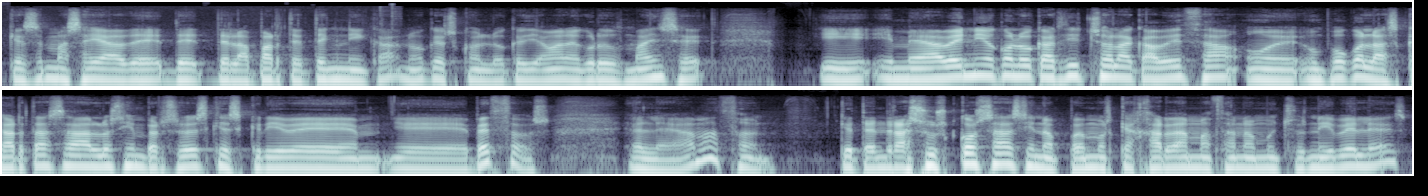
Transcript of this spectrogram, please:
que es más allá de, la parte técnica, ¿no? que es con lo que llaman el growth mindset. Y, me ha venido con lo que has dicho a la cabeza eh, un poco las cartas a los inversores que escribe eh, Bezos, el de Amazon que tendrá sus cosas y nos podemos quejar de Amazon a muchos niveles,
